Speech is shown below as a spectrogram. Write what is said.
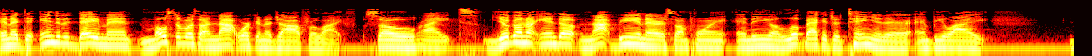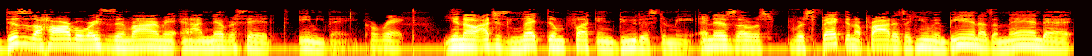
and at the end of the day man most of us are not working a job for life so right. you're gonna end up not being there at some point and then you're gonna look back at your tenure there and be like this is a horrible racist environment and i never said anything Correct. you know i just let them fucking do this to me and there's a res- respect and a pride as a human being as a man that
